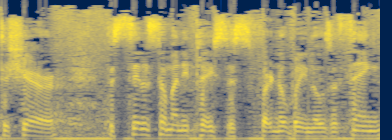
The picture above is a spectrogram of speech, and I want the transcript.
to share. There's still so many places where nobody knows a thing.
